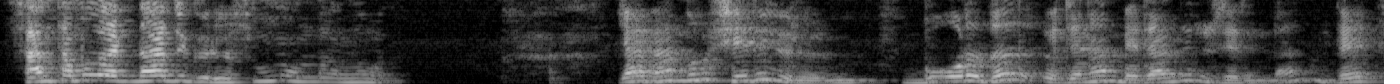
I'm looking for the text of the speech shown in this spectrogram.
sen tam olarak nerede görüyorsun bunu onu da anlamadım. Ya ben bunu şeyde görüyorum. Bu orada ödenen bedeller üzerinden ve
